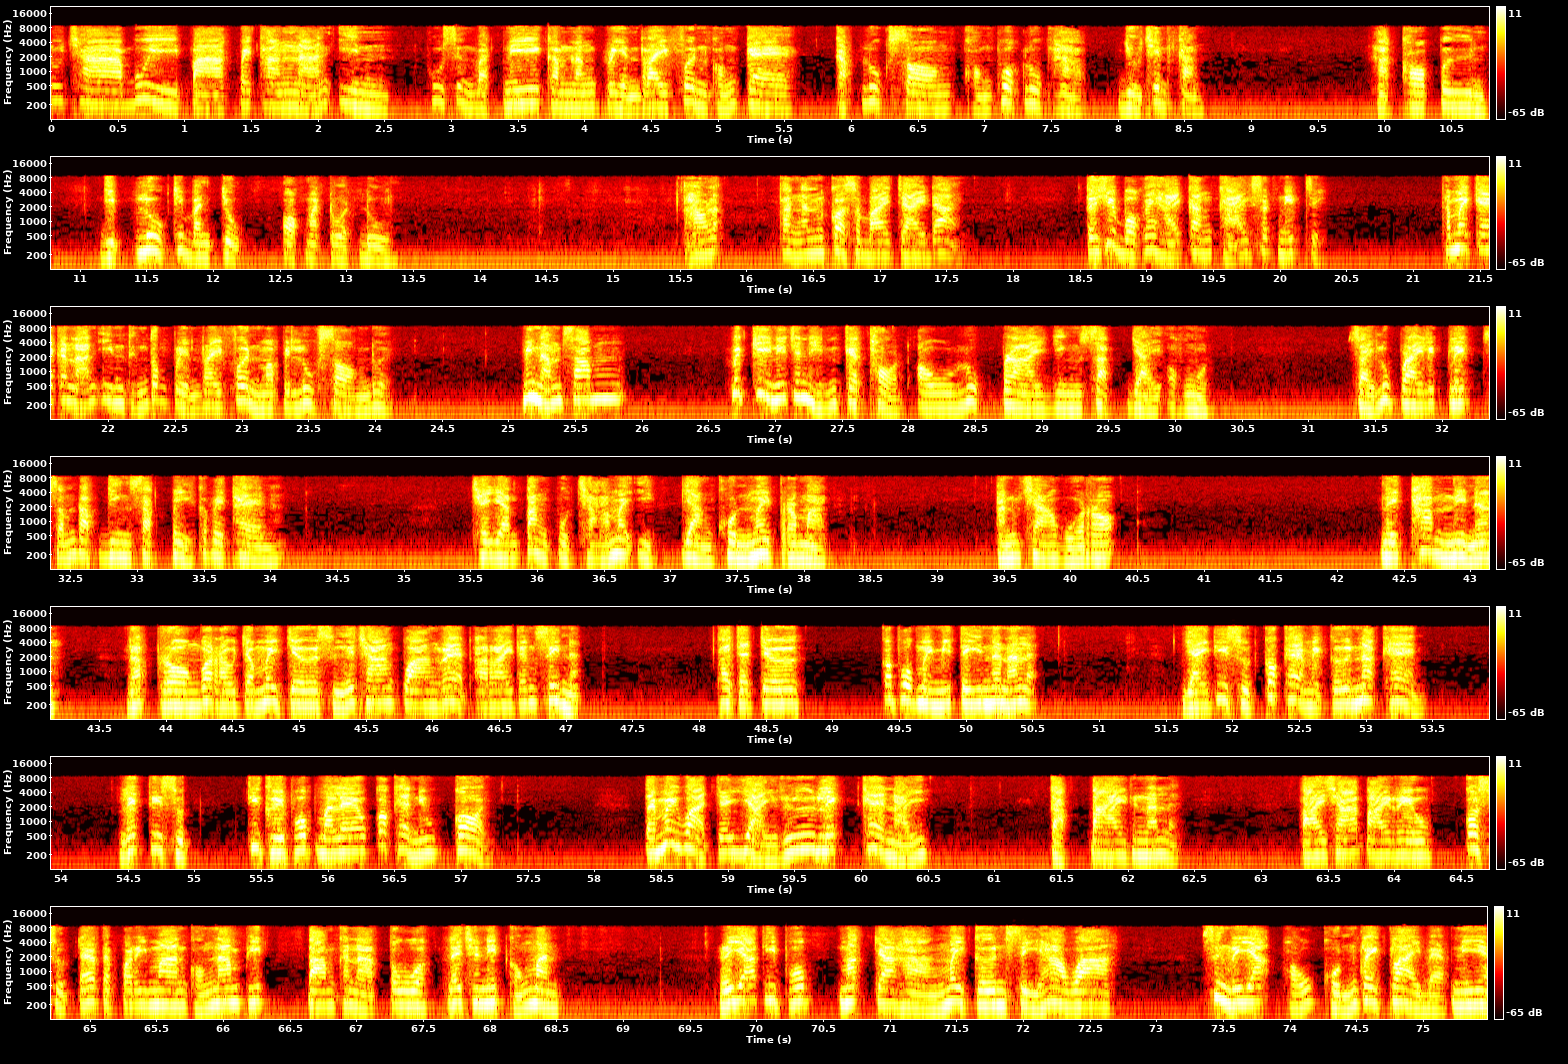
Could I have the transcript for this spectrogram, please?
อนุชาบุ้ยปากไปทางหนานอิน ผู้ซึ่งบัดนี้กำลังเปลี่ยนไรเฟิลของแก กับลูกซองของพวกลูกหาบอยู่เช่นกัน หักคอปืน หยิบลูกที่บรรจุออกมาตรวจดู เอาละถ้างั้นก็สบายใจได้ แต่ช่วยบอกให้หายกังขาอีกสักนิดสิทำไมแกกะหนานอินถึงต้องเปลี่ยนไรเฟิลมาเป็นลูกซองด้วยมีหนำซ้ำ เมื่อกี้นี้ฉันเห็นแกถอดเอาลูกปลายยิงสัตว์ใหญ่ออกหมด ใส่ลูกปลายเล็กๆสำหรับยิงสัตว์ปีกก็ไปแทนชยันตั้งปุจฉามาอีกอย่างคนไม่ประมาทอนุชาหัวเราะ ในถ้ำนี่นะ รับรองว่าเราจะไม่เจอเสือช้างกวางแรดอะไรทั้งสิ้นน่ะ ถ้าจะเจอก็พวกไม่มีตีนนั่นนั่นแหละ ใหญ่ที่สุดก็แค่ไม่เกินหน้าแข้งเล็กที่สุด ที่เคยพบมาแล้วก็แค่นิ้วก้อย แต่ไม่ว่าจะใหญ่หรือเล็กแค่ไหนกัดตายทั้งนั้นแหละ ตายช้าตายเร็วก็สุดแล้วแต่ปริมาณของน้ำพิษตามขนาดตัวและชนิดของมัน ระยะที่พบมักจะห่างไม่เกินสี่ห้าวา ซึ่งระยะเผาขนใกล้ๆแบบนี้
